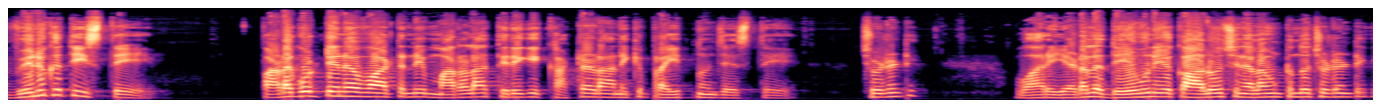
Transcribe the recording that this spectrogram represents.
వెనుక తీస్తే పడగొట్టిన వాటిని మరలా తిరిగి కట్టడానికి ప్రయత్నం చేస్తే చూడండి వారి ఎడల దేవుని యొక్క ఆలోచన ఎలా ఉంటుందో చూడండి.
